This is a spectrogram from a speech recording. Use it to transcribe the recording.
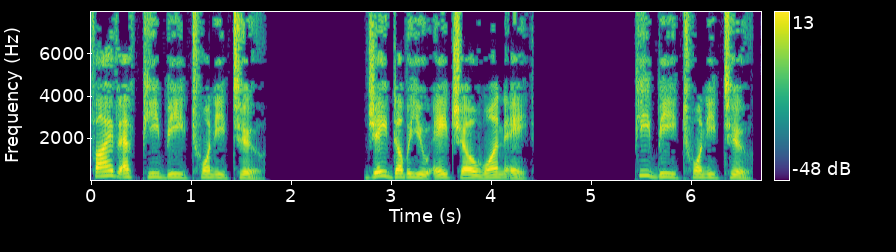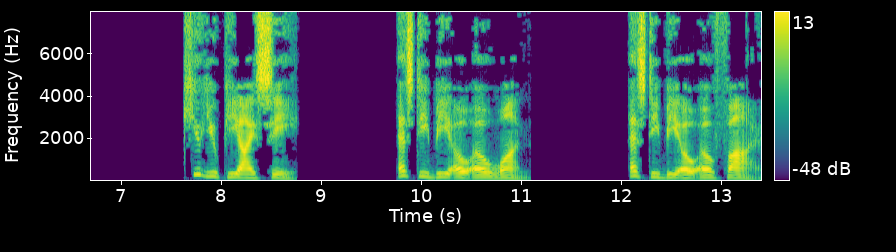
5-FPB22 JWH018 PB22 QUPIC SDB001 SDB005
